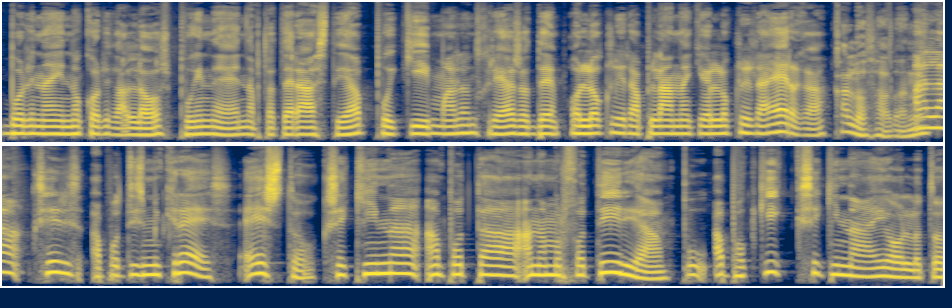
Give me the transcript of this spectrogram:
μπορεί να είναι ο Κορυδαλός, που είναι ένα από τα τεράστια, που εκεί μάλλον χρειάζονται ολόκληρα πλάνα και ολόκληρα έργα. Καλό θα ήταν. ε. Αλλά ξέρεις, από τις μικρές, έστω, ξεκίνα από τα αναμορφωτήρια, που από εκεί ξεκινάει όλο το,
